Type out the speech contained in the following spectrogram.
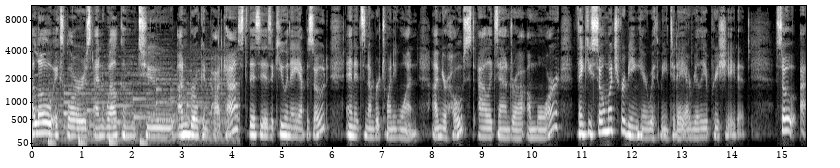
Hello explorers and welcome to Unbroken podcast. This is a Q&A episode and it's number 21. I'm your host Alexandra Amor. Thank you so much for being here with me today. I really appreciate it. So uh,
